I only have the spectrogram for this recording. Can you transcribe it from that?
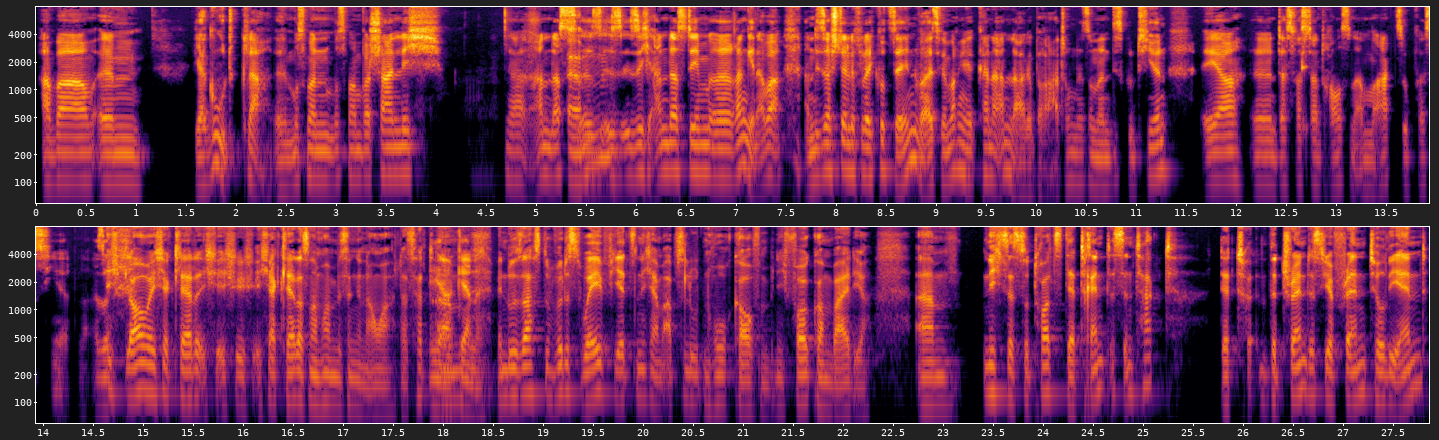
Aber ähm, ja gut, klar, äh, muss man muss man wahrscheinlich ja, anders, ähm, äh, sich anders dem äh, rangehen. Aber an dieser Stelle vielleicht kurz der Hinweis, wir machen ja keine Anlageberatung, ne, sondern diskutieren eher äh, das, was da draußen am Markt so passiert. Ne? Also ich glaube, ich erkläre ich, ich, ich erkläre das nochmal ein bisschen genauer. Das hat, ja, ähm, gerne. wenn du sagst, du würdest Wave jetzt nicht am absoluten Hoch kaufen, bin ich vollkommen bei dir. Ähm, nichtsdestotrotz, der Trend ist intakt der, the trend is your friend till the end.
